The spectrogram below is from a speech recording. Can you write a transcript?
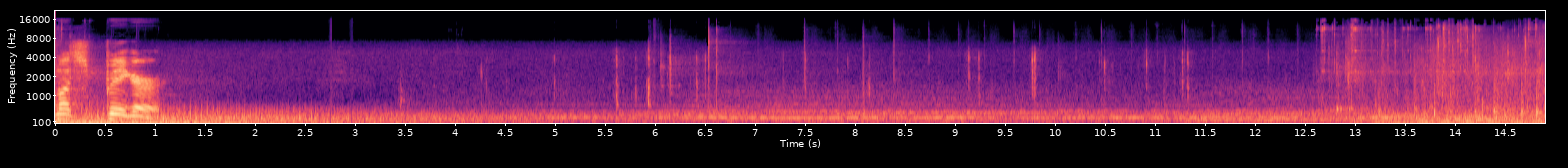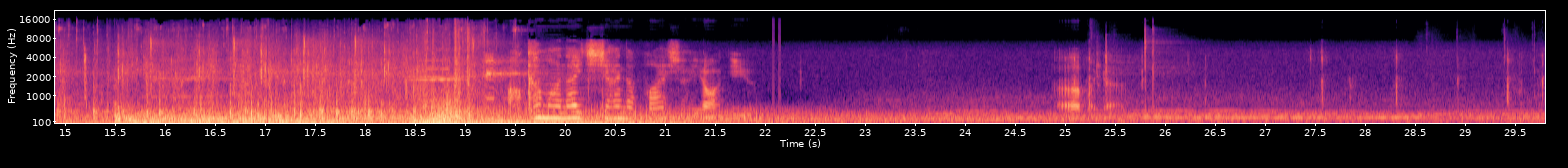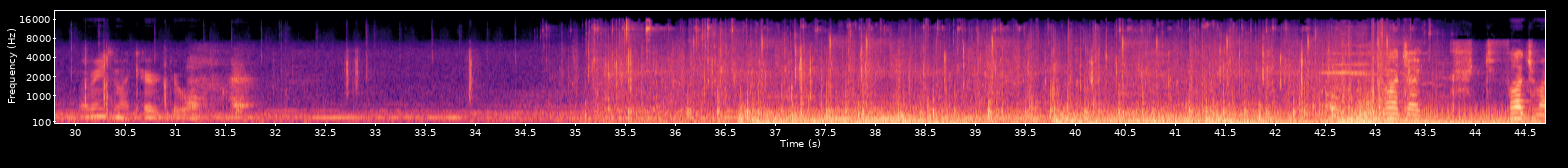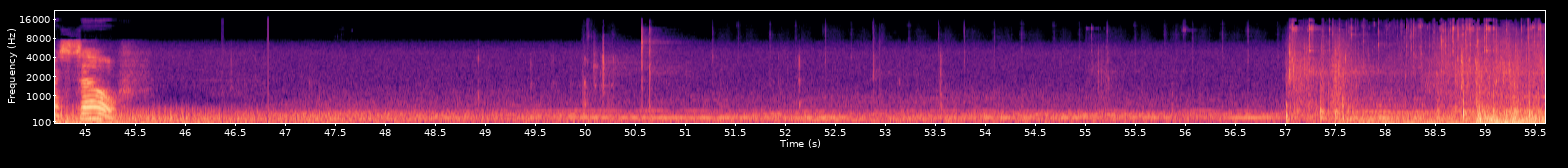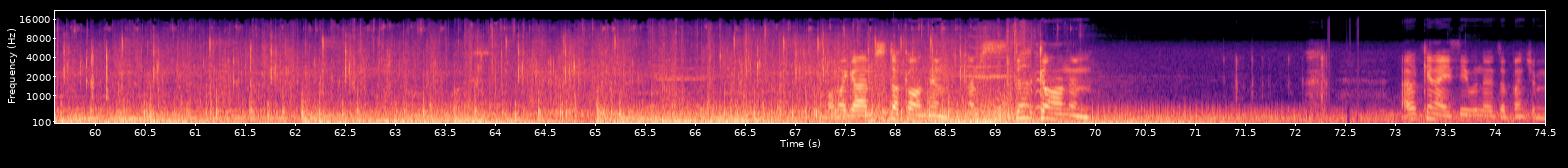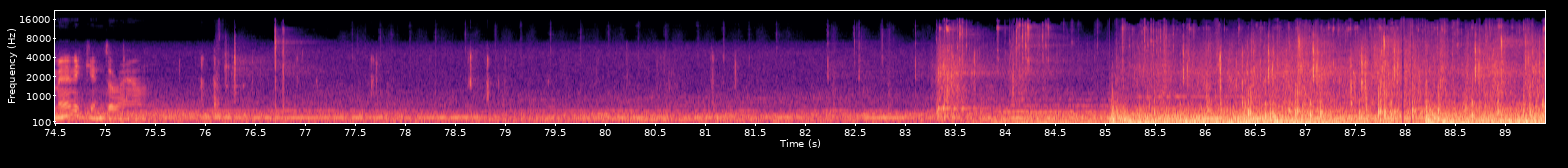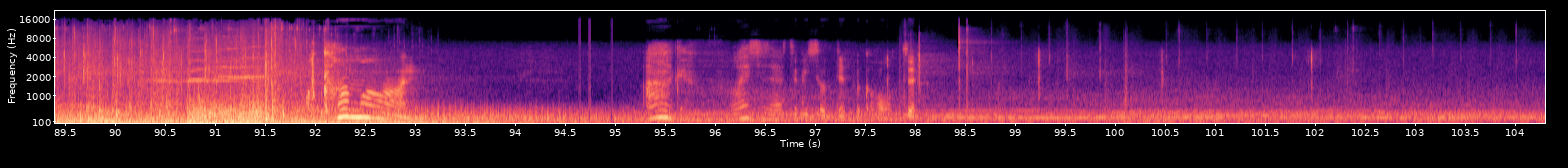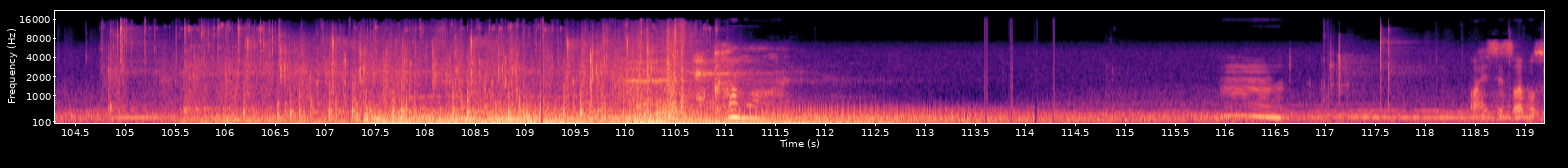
Much bigger. Myself. Oh my god, I'm stuck on him. I'm stuck on him. How can I see when there's a bunch of mannequins around?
